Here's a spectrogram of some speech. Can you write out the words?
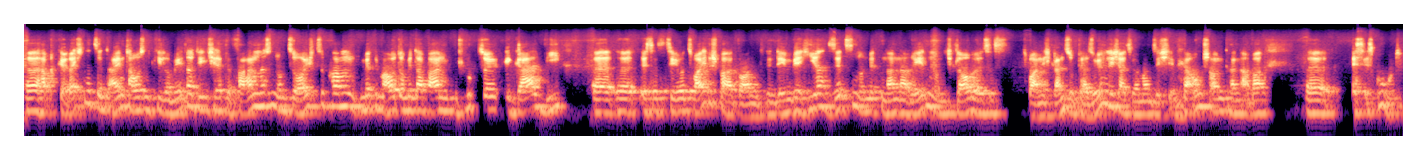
äh, habe gerechnet, sind 1000 Kilometer, die ich hätte fahren müssen, um zu euch zu kommen, mit dem Auto, mit der Bahn, mit dem Flugzeug, egal wie, äh, äh, ist es CO2 gespart worden, indem wir hier sitzen und miteinander reden. Und ich glaube, es ist zwar nicht ganz so persönlich, als wenn man sich in die Augen schauen kann, aber äh, es ist gut.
